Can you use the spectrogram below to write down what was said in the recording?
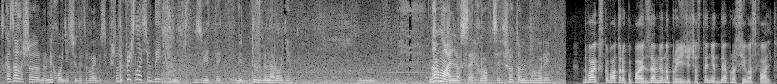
сказали, що не ходять сюди тролейбуси. Пішла, так прийшла сюди, звідти, від дружби народів. Нормально все, хлопці, що там говорити. Два екскаватори копають землю на проїжджій частині, де просів асфальт.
